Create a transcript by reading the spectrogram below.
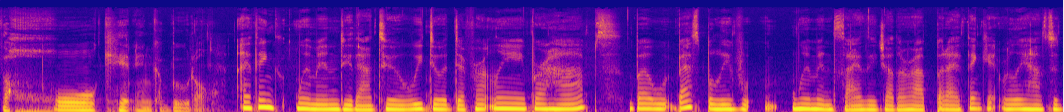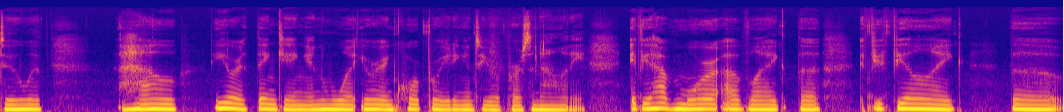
the whole kit and caboodle. I think women do that too. We do it differently, perhaps, but best believe women size each other up. But I think it really has to do with how you're thinking and what you're incorporating into your personality. If you have more of like the, if you feel like the,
